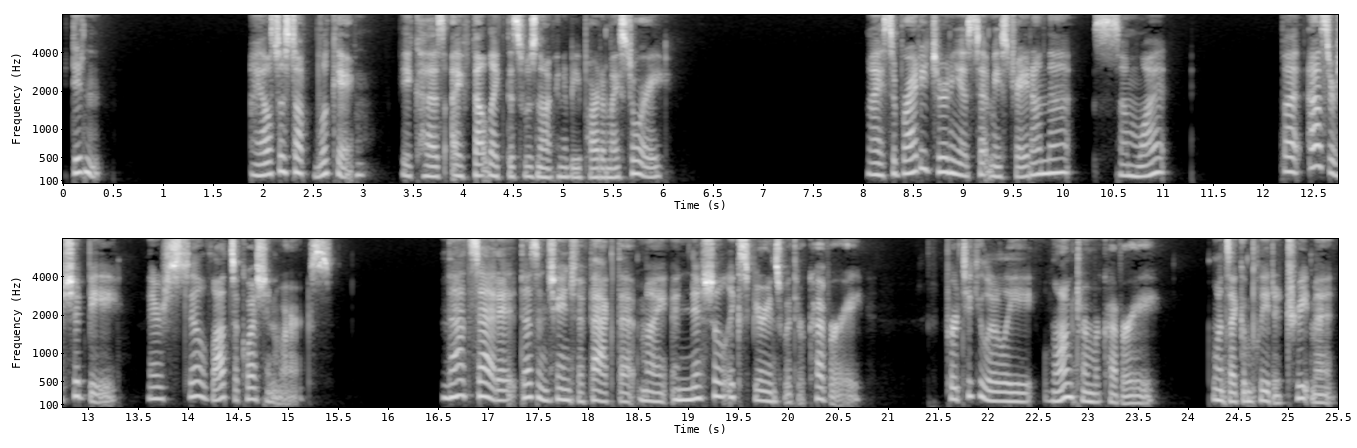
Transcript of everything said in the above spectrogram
It didn't. I also stopped looking because I felt like this was not going to be part of my story. My sobriety journey has set me straight on that, somewhat. But as there should be, there's still lots of question marks. That said, it doesn't change the fact that my initial experience with recovery, particularly long term recovery, once I completed treatment,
